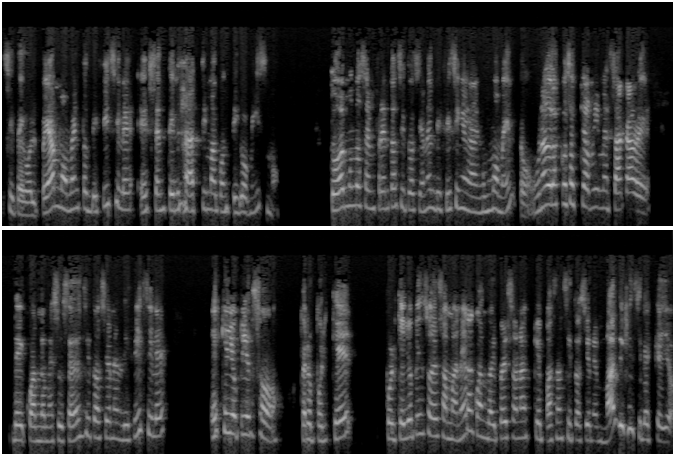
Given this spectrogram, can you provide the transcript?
si te golpean momentos difíciles es sentir lástima contigo mismo. Todo el mundo se enfrenta a situaciones difíciles en algún momento. Una de las cosas que a mí me saca de, de cuando me suceden situaciones difíciles es que yo pienso, pero ¿por qué, ¿por qué yo pienso de esa manera cuando hay personas que pasan situaciones más difíciles que yo?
